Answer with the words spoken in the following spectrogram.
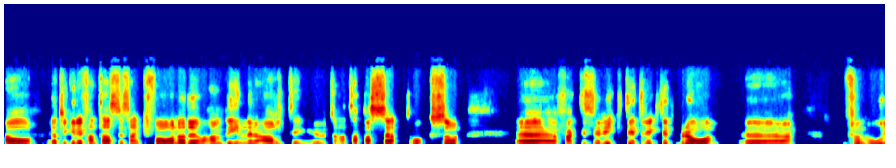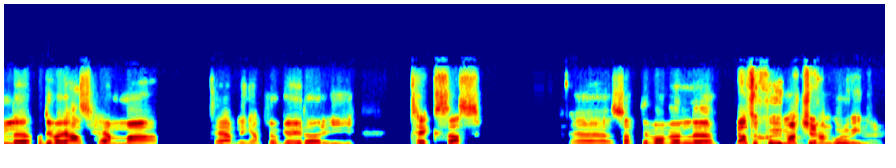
Ja, jag tycker det är fantastiskt. Han kvalade och han vinner allting utan att tappa set också. Eh, faktiskt riktigt, riktigt bra eh, från Olle. Och det var ju hans hemmatävling. Han pluggar ju där i Texas. Eh, så det var väl... Eh, det är alltså sju matcher han går och vinner.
